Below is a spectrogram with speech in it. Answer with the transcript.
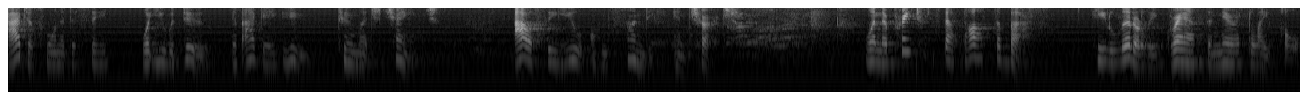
I just wanted to see what you would do if I gave you too much change. I'll see you on Sunday in church. When the preacher stepped off the bus, he literally grabbed the nearest light pole,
